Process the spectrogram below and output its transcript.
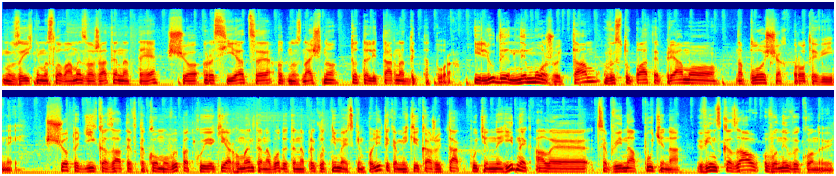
ну за їхніми словами зважати на те, що Росія це однозначно тоталітарна диктатура, і люди не можуть там виступати прямо на площах проти війни. Що тоді казати в такому випадку, які аргументи наводити, наприклад, німецьким політикам, які кажуть, так Путін негідник, але це б війна Путіна. Він сказав, вони виконують.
